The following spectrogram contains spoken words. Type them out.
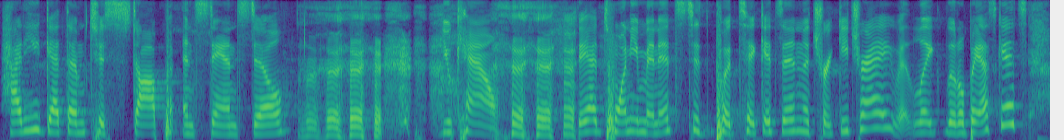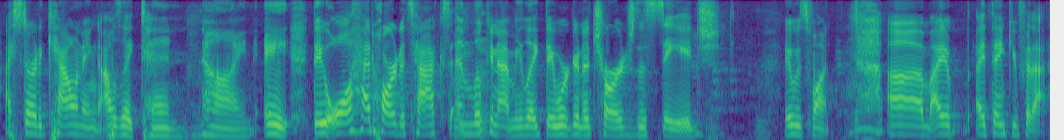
How do you get them to stop and stand still? You count. they had 20 minutes to put tickets in the tricky tray, like little baskets. I started counting. I was like 10, 9, 8. They all had heart attacks and looking at me like they were going to charge the stage. It was fun. Um, I, I thank you for that.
